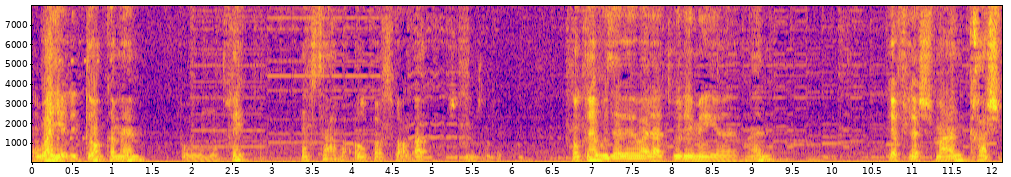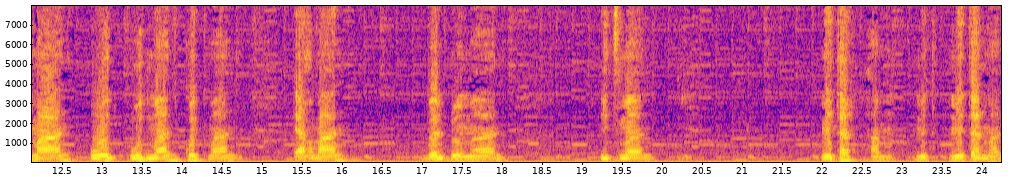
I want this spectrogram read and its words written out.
on va y aller dedans quand même pour vous montrer. Donc ça va au passeport là. Donc là vous avez voilà tous les Megaman. Il y a Flashman, Crashman, Wood, Woodman, Quickman, Airman, Bulbman, Hitman, Metal, Metalman,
